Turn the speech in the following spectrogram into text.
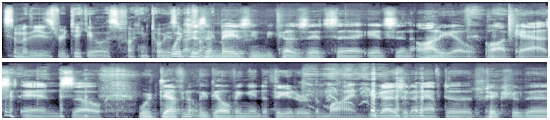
some of these ridiculous fucking toys. which is find. amazing because it's a, it's an audio podcast, and so we're definitely delving into theater of the mind. You guys are going to have to picture this.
